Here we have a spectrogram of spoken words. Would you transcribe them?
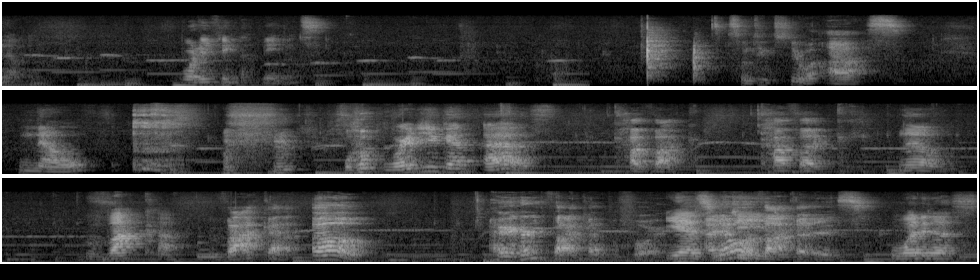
no. What do you think that means? Something to do with ass. No. Wh- Where did you get ass? Kavak. Kavak. No. Vaca. Vaca. I you know what did. vaca is. What it is?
